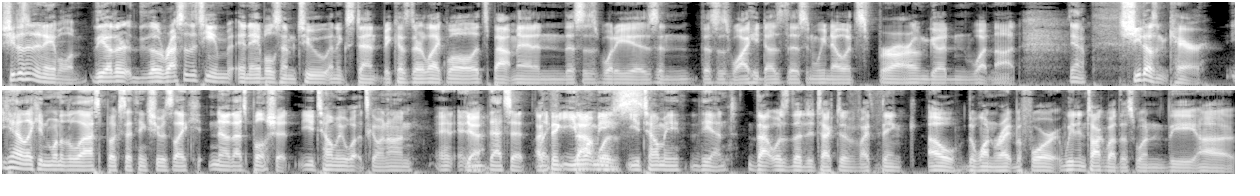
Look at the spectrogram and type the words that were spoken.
She doesn't enable him. The other, the rest of the team enables him to an extent because they're like, well, it's Batman, and this is what he is, and this is why he does this, and we know it's for our own good and whatnot. Yeah. She doesn't care. Yeah, like in one of the last books, I think she was like, "No, that's bullshit. You tell me what's going on, and, and Yeah. that's it. I think you want me, was- you tell me the end." That was the detective. I think. Oh, the one right before. We didn't talk about this one. The uh,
